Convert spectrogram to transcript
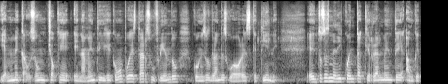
Y a mí me causó un choque en la mente y dije, ¿cómo puede estar sufriendo con esos grandes jugadores que tiene? Entonces me di cuenta que realmente, aunque,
